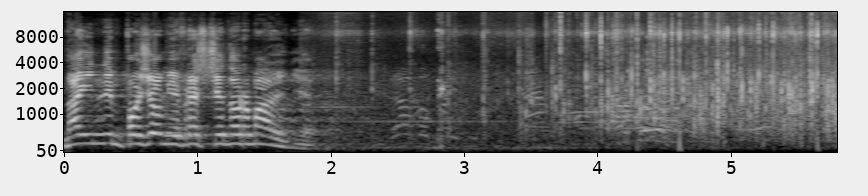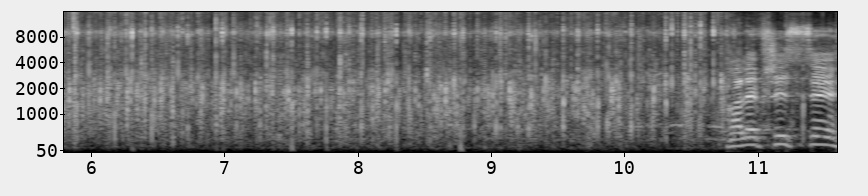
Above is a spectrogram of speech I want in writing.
na innym poziomie, wreszcie normalnie. Ale wszyscy,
